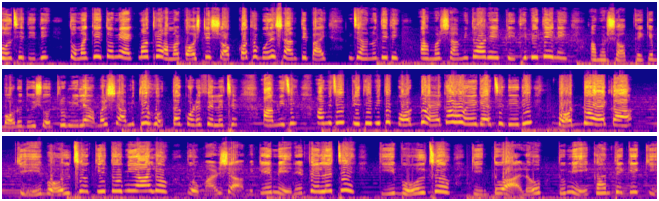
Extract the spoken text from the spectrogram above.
বলছি, দিদি, তোমাকেই তো আমি একমাত্র আমার কষ্টের সব কথা বলে শান্তি পাই। জানো দিদি, আমার স্বামী তো আর এই পৃথিবীতেই নেই। আমার সব থেকে বড় দুই শত্রু মিলে আমার স্বামীকে হত্যা করে ফেলেছে। আমি যে আমি যে পৃথিবীতে বড্ড একা হয়ে গেছি, দিদি, বড্ড একা। কি বলছো কি তুমি আলো? তোমার স্বামীকে মেরে ফেলেছে? কি বলছো? কিন্তু আলো, তুমি এখান থেকে কি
